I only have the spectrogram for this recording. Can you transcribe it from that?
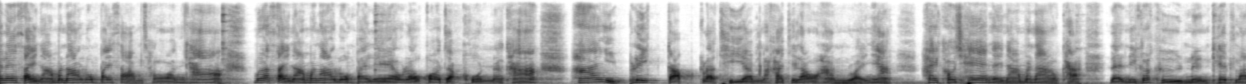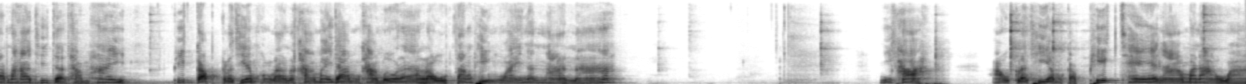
แค่เลยใส่น้ำมะนาวลงไป 3 ช้อนค่ะ เมื่อใส่น้ำมะนาวลงไปแล้วเราก็จะคนนะคะ ให้พริกกับกระเทียมนะคะ ที่เราหั่นไว้เนี่ยให้เขาแช่ในน้ำมะนาวค่ะ และนี่ก็คือ 1 เคล็ดลับนะคะ ที่จะทำให้พริกกับกระเทียมของเรานะคะ ไม่ดำค่ะเมื่อเวลาเราตั้งทิ้งไว้นานๆนะ นี่ค่ะ เอากระเทียมกับพริกแช่น้ำมะนาวไว้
